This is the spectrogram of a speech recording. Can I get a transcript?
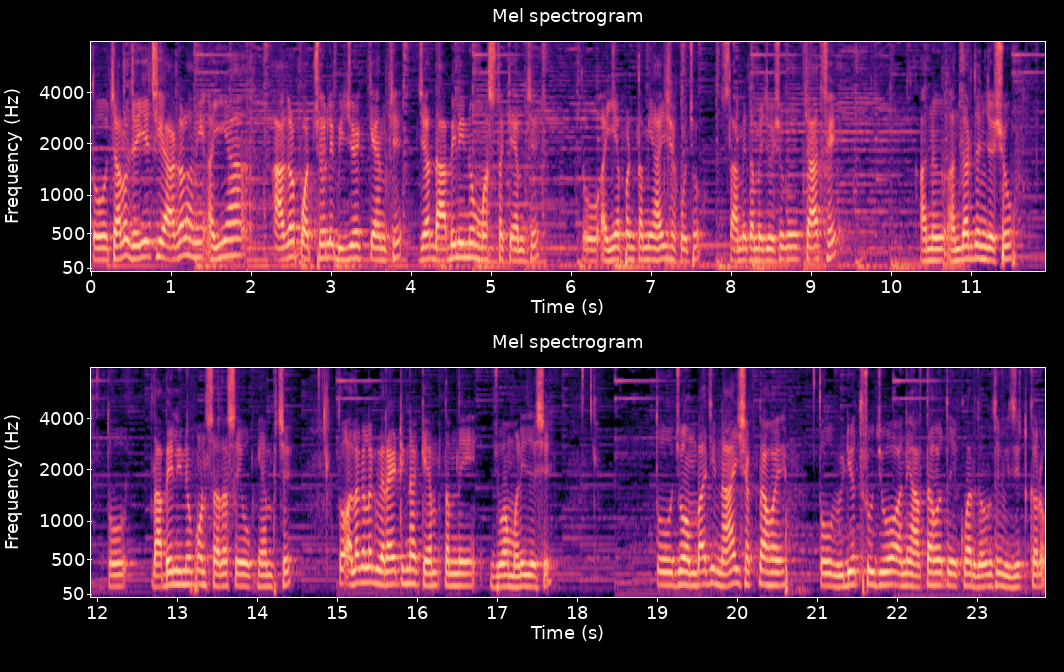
તો ચાલો જઈએ છીએ આગળ અને અહીંયા આગળ પહોંચશો એટલે બીજો એક કેમ્પ છે, જ્યાં દાબેલીનો મસ્ત કેમ્પ છે. તો અહીંયા પણ તમે આવી શકો છો. સામે તમે જોઈ શકો છો ચા છે. અને અંદર જઈને જશો તો દાબેલીનો પણ સરસ એવો કેમ્પ છે. તો અલગ અલગ વેરાયટીના કેમ્પ તમને જોવા મળી જશે. તો જો અંબાજી ના આવી શકતા હોય તો વીડિયો થ્રુ જુઓ અને આવતા હોય તો એકવાર જરૂરથી વિઝિટ કરો.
